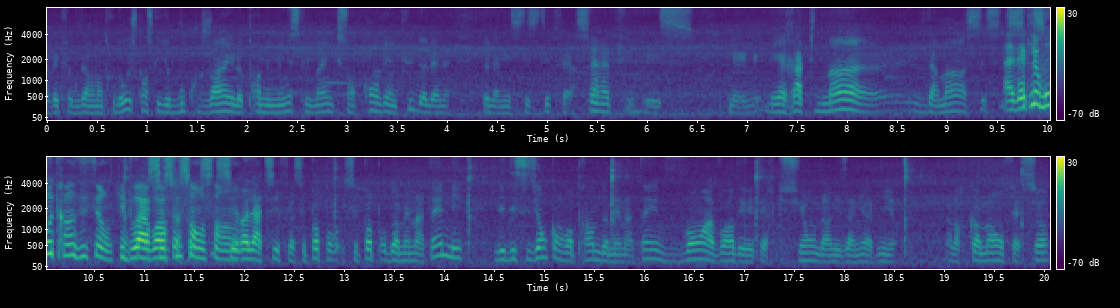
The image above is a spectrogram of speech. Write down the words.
avec le gouvernement Trudeau. Et je pense qu'il y a beaucoup de gens, et le premier ministre lui-même, qui sont convaincus de la, de la nécessité de faire ça. Et mais, rapidement, euh, évidemment... Avec le mot transition, qui doit ben, avoir tout ça, son sens. C'est relatif. Ce n'est pas, pour- c'est pas pour demain matin, mais les décisions qu'on va prendre demain matin vont avoir des répercussions dans les années à venir. Alors, comment on fait ça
